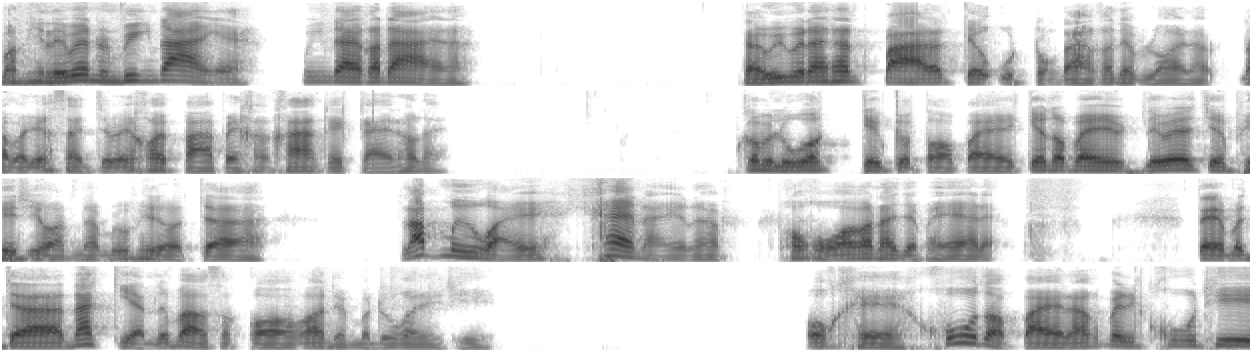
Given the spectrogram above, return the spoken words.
บางที Ravens มันวิ่งได้ไง วิ่งได้ก็ได้นะ แต่วิ่งไม่ได้ถ้านปลาแล้วเจออุดตรงกลางก็เรียบร้อยนะครับ Lamar Jackson จะไม่ค่อยปลาไปข้างๆไกลๆเท่าไหร่ ก็ไม่รู้ว่าเกมจบต่อไป เกมต่อไป Ravens จะเจอ Patriots นะไม่รู้ Patriots จะรับมือไหวแค่ไหนนะครับ เพราะผมว่าก็น่าจะแพ้แหละ แต่มันจะน่าเกลียดหรือเปล่าสกอร์ก็เดี๋ยวมาดูกันอีกที โอเค คู่ต่อไปนะก็เป็นคู่ที่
